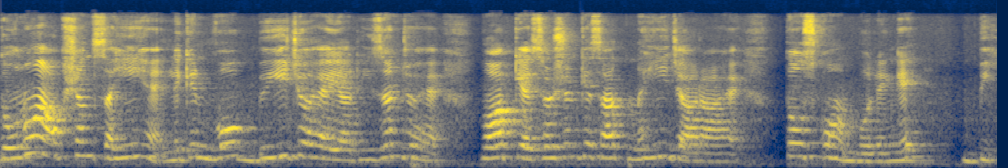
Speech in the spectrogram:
दोनों ऑप्शन सही हैं, लेकिन वो बी जो है या रीजन जो है, वो आपके एसर्शन के साथ नहीं जा रहा है तो उसको हम बोलेंगे बी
